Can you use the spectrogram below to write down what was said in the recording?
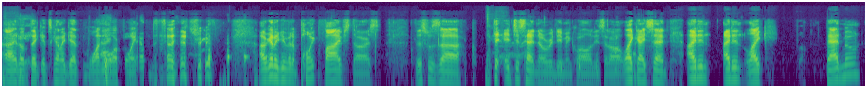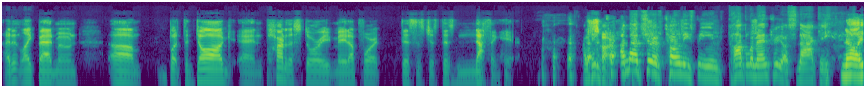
I don't think it's gonna get one more point. To tell you the truth, I'm gonna give it a 0.5 stars. This was uh, it just had no redeeming qualities at all. Like I said, I didn't, I didn't like Bad Moon. I didn't like Bad Moon, um, but the dog and part of the story made up for it. This is just there's nothing here. I think Sorry. I'm not sure if Tony's being complimentary or snarky. No, he,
